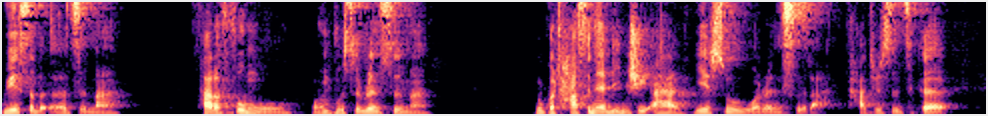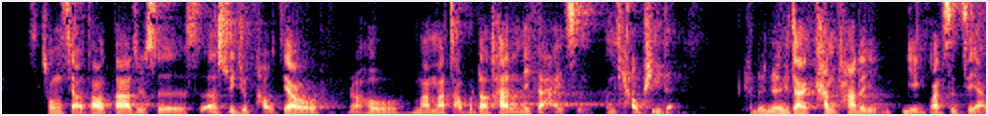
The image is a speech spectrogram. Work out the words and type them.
约瑟的儿子吗？他的父母我们不是认识吗？如果他是你的邻居啊，耶稣我认识了，他就是这个从小到大就是十二岁就跑掉，然后妈妈找不到他的那个孩子，很调皮的。可能人家看他的眼光是这样，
